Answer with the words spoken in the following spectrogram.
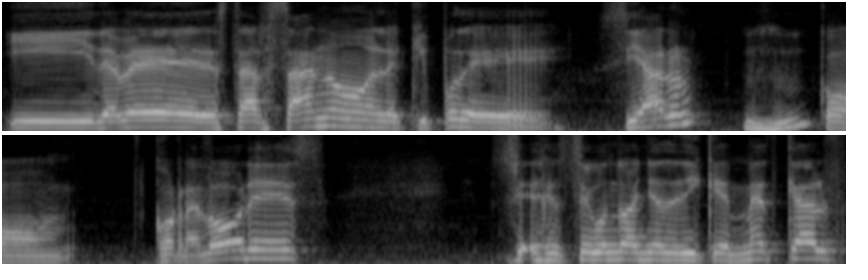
Y debe de estar sano el equipo de Seattle con corredores. Se- segundo año de DK Metcalf.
